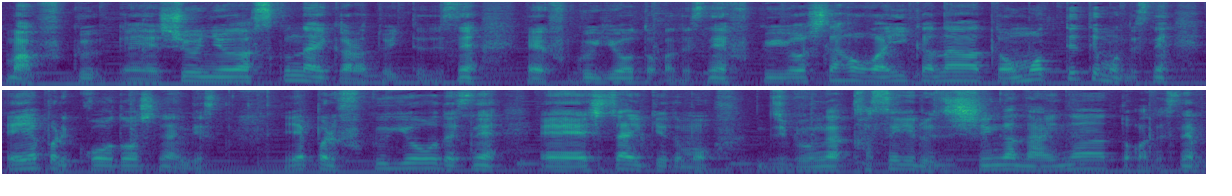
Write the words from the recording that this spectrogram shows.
まあ、副、えー、収入が少ないからといってですね、えー、副業とかですね、副業した方がいいかなと思っててもですね、えー、やっぱり行動しないんです。やっぱり副業をですね、えしたいけども、自分が稼げる自信がないなとかですね、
